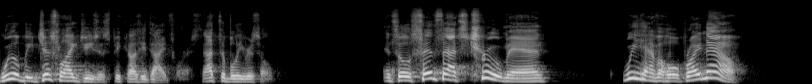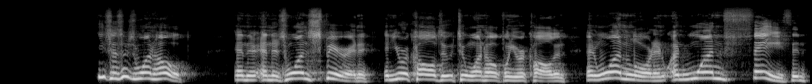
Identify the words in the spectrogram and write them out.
we'll be just like Jesus because he died for us. That's the believer's hope. And so, since that's true, man, we have a hope right now. He says there's one hope, and, there, and there's one spirit, and, and you were called to, to one hope when you were called, and, and one Lord, and, and one faith, and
